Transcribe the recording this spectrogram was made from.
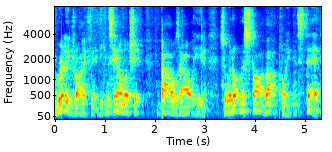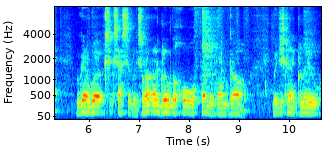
really dry fitted. You can see how much it bows out here. So we're not going to start at that point. Instead, we're going to work successively. So we're not going to glue the whole thing in one go. We're just going to glue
